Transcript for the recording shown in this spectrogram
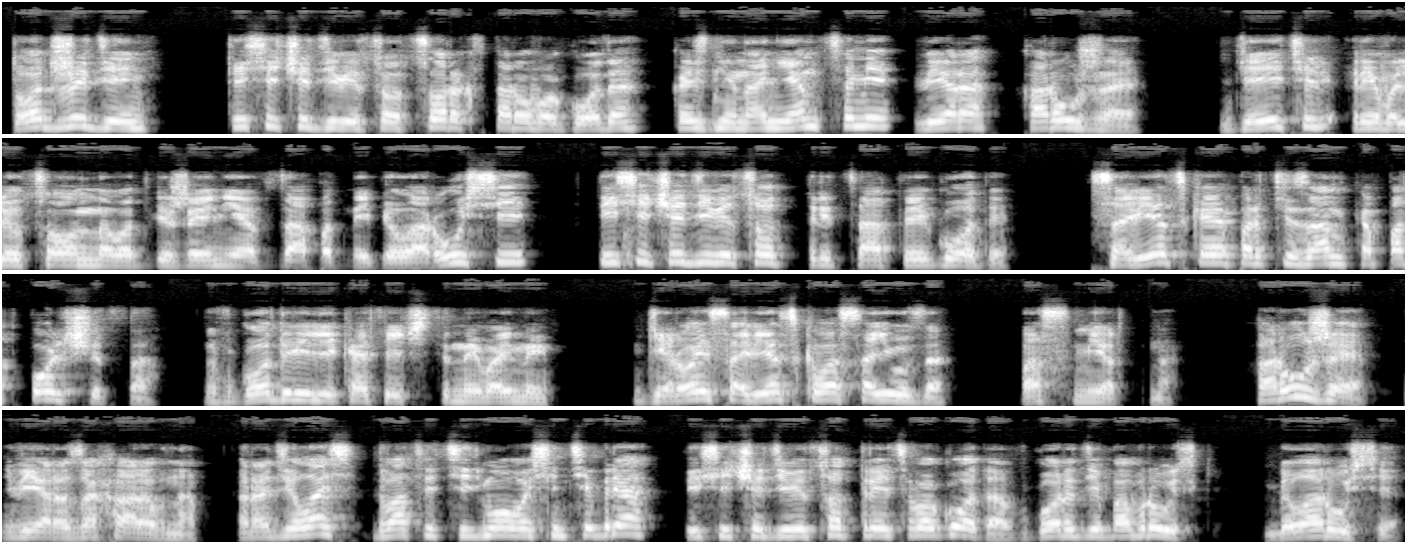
В тот же день 1942 года казнена немцами Вера Харужая, деятель революционного движения в Западной Белоруссии в 1930-е годы, советская партизанка-подпольщица в годы Великой Отечественной войны, герой Советского Союза, посмертно. Оружие Вера Захаровна родилась 27 сентября 1903 года в городе Бобруйске, Белоруссия,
